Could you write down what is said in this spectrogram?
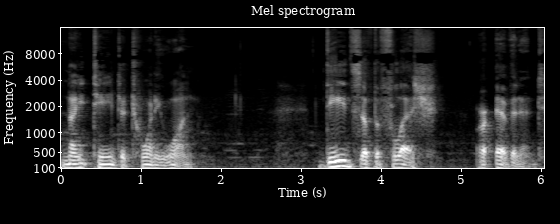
19 to 21, deeds of the flesh are evident.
